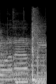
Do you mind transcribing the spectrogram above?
wanna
